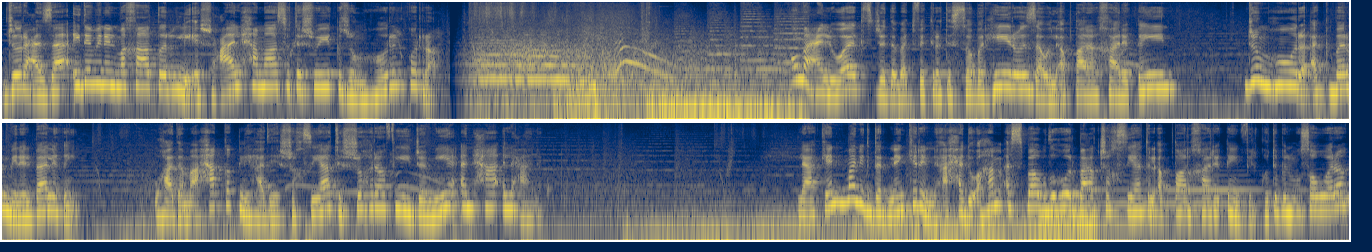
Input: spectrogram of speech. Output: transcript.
جرعة زائدة من المخاطر لإشعال حماس وتشويق جمهور القراء. ومع الوقت جذبت فكرة السوبر هيروز أو الأبطال الخارقين جمهور أكبر من البالغين. وهذا ما حقق لهذه الشخصيات الشهرة في جميع أنحاء العالم. لكن ما نقدر ننكر أن أحد أهم أسباب ظهور بعض شخصيات الأبطال الخارقين في الكتب المصورة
